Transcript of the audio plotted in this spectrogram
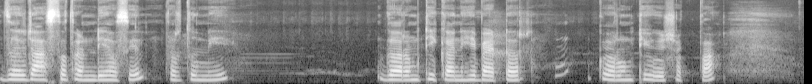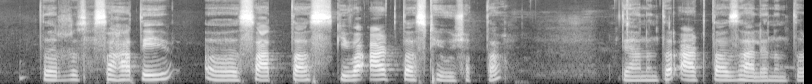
जर जास्त थंडी असेल तर तुम्ही गरम ठिकाणी हे बॅटर करून ठेवू शकता. तर सहा ते सात तास किंवा आठ तास ठेवू शकता. त्यानंतर आठ तास झाल्यानंतर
